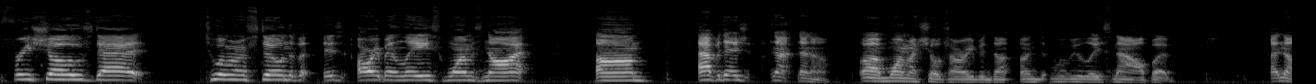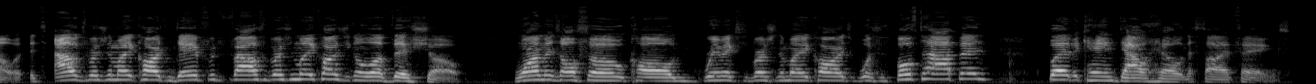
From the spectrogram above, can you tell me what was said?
free shows that two of them are still in the, is already been released, one's not, um, Abdubaction, no, no, no. Um, one of my shows already been done, will be released now, but uh, know it's Alex versus the Money Cards and Dave Files versus Money Cards. You're gonna love this show. One is also called Remix versus the Money Cards, was supposed to happen, but it became downhill in the side of things.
